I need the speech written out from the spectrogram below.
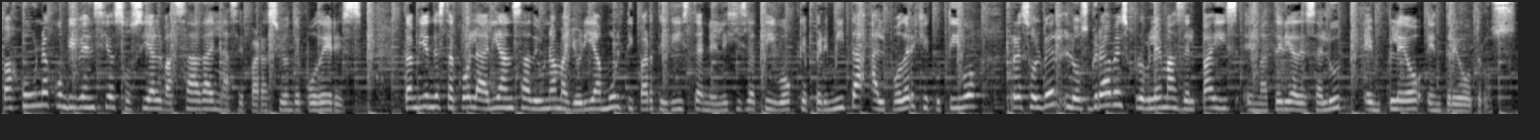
bajo una convivencia social basada en la separación de poderes. También destacó la alianza de una mayoría multipartidista en el legislativo que permita al Poder Ejecutivo resolver los graves problemas del país en materia de salud, empleo, entre otros.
